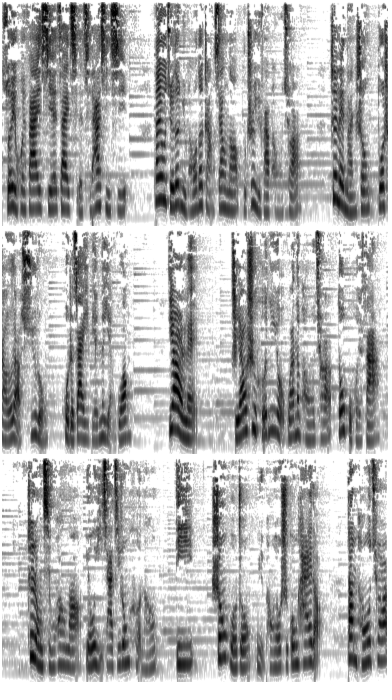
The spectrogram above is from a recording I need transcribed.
所以会发一些在一起的其他信息。但又觉得女朋友的长相呢，不至于发朋友圈。这类男生多少有点虚荣，或者在意别人的眼光。第二类，只要是和你有关的朋友圈都不会发。这种情况呢，有以下几种可能：第一，生活中女朋友是公开的，但朋友圈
